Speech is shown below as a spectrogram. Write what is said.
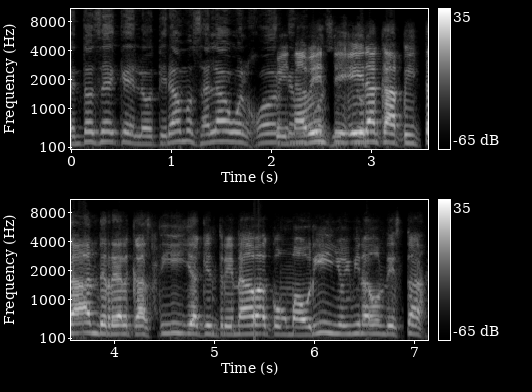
Entonces, ¿qué? ¿Lo tiramos al agua el jugador Benavente era capitán de Real Castilla que entrenaba con Mauriño y mira dónde está.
